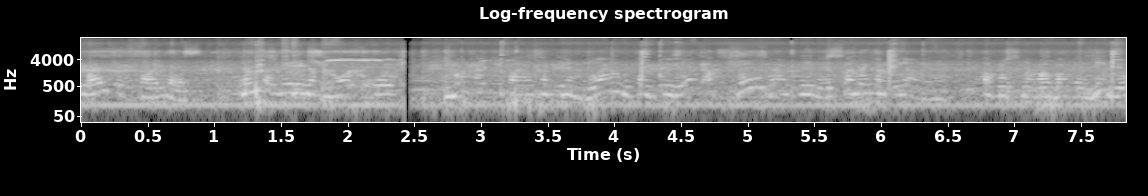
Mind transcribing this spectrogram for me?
Life of Finals ng tagirin ng North Fork Makanya para sa ilang buwan, pagtulog at sobrang init sa ng ilan. Tapos na ba ang ninyo,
